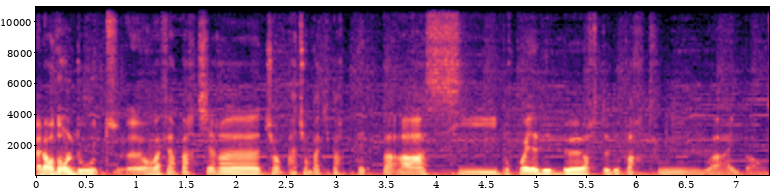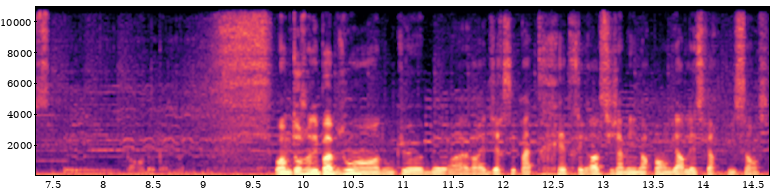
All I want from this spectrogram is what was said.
Alors dans le doute, euh, on va faire partir... Ah, Tiampa qui part peut-être pas. Ah si, pourquoi il y a des bursts de partout? Ah, il part Bon, en même temps, j'en ai pas besoin, hein, donc euh, bon, à vrai dire, c'est pas très très grave. Si jamais il meurt pas, on garde les sphères puissance.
